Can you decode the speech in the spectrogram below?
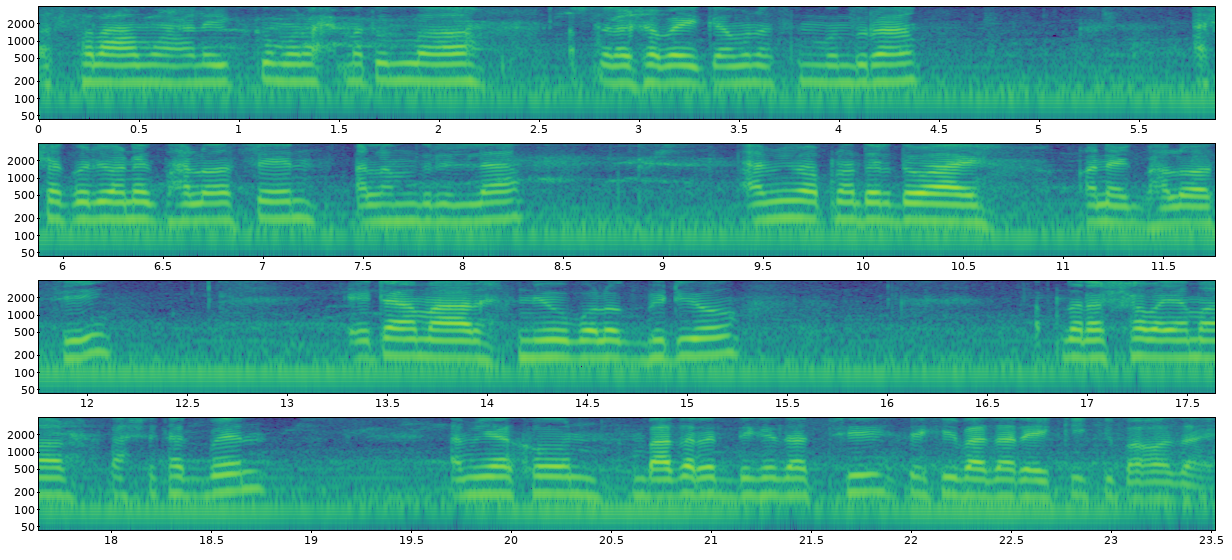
আসসালামু আলাইকুম রহমতুল্লাহ। আপনারা সবাই কেমন আছেন বন্ধুরা? আশা করি অনেক ভালো আছেন, আলহামদুলিল্লাহ। আমিও আপনাদের দোয়ায় অনেক ভালো আছি। এটা আমার নিউ ব্লগ ভিডিও। আপনারা সবাই আমার পাশে থাকবেন। আমি এখন বাজারের দিকে যাচ্ছি, দেখি বাজারে কি কি পাওয়া যায়।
